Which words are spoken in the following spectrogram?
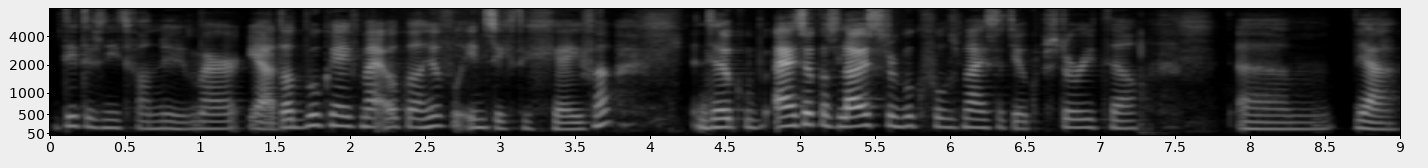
dit is niet van nu. Maar ja, dat boek heeft mij ook wel heel veel inzichten gegeven. En is ook, hij is ook als luisterboek, volgens mij staat hij ook op Storytel. Um, ja,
